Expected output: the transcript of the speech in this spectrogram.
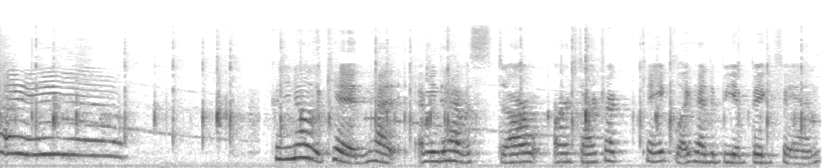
I hate you. Cause you know the kid had. I mean, to have a Star or Star Trek cake, like had to be a big fan.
